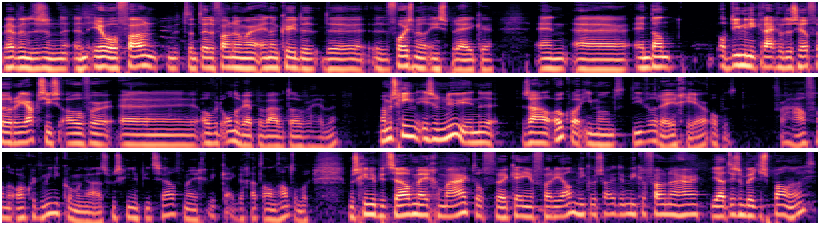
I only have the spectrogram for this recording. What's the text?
We hebben dus een, een Eeuwofoon met een telefoonnummer... en dan kun je de, de, de voicemail inspreken. En, en dan op die manier krijgen we dus heel veel reacties over, over de onderwerpen waar we het over hebben. Maar misschien is er nu in de zaal ook wel iemand die wil reageren op het verhaal van de awkward mini coming outs. Misschien heb je het zelf meegemaakt. Kijk, daar gaat al een hand omhoog. Misschien heb je het zelf meegemaakt of eh, ken je een variant. Nico, zou je de microfoon naar haar? Ja, het is een beetje spannend.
